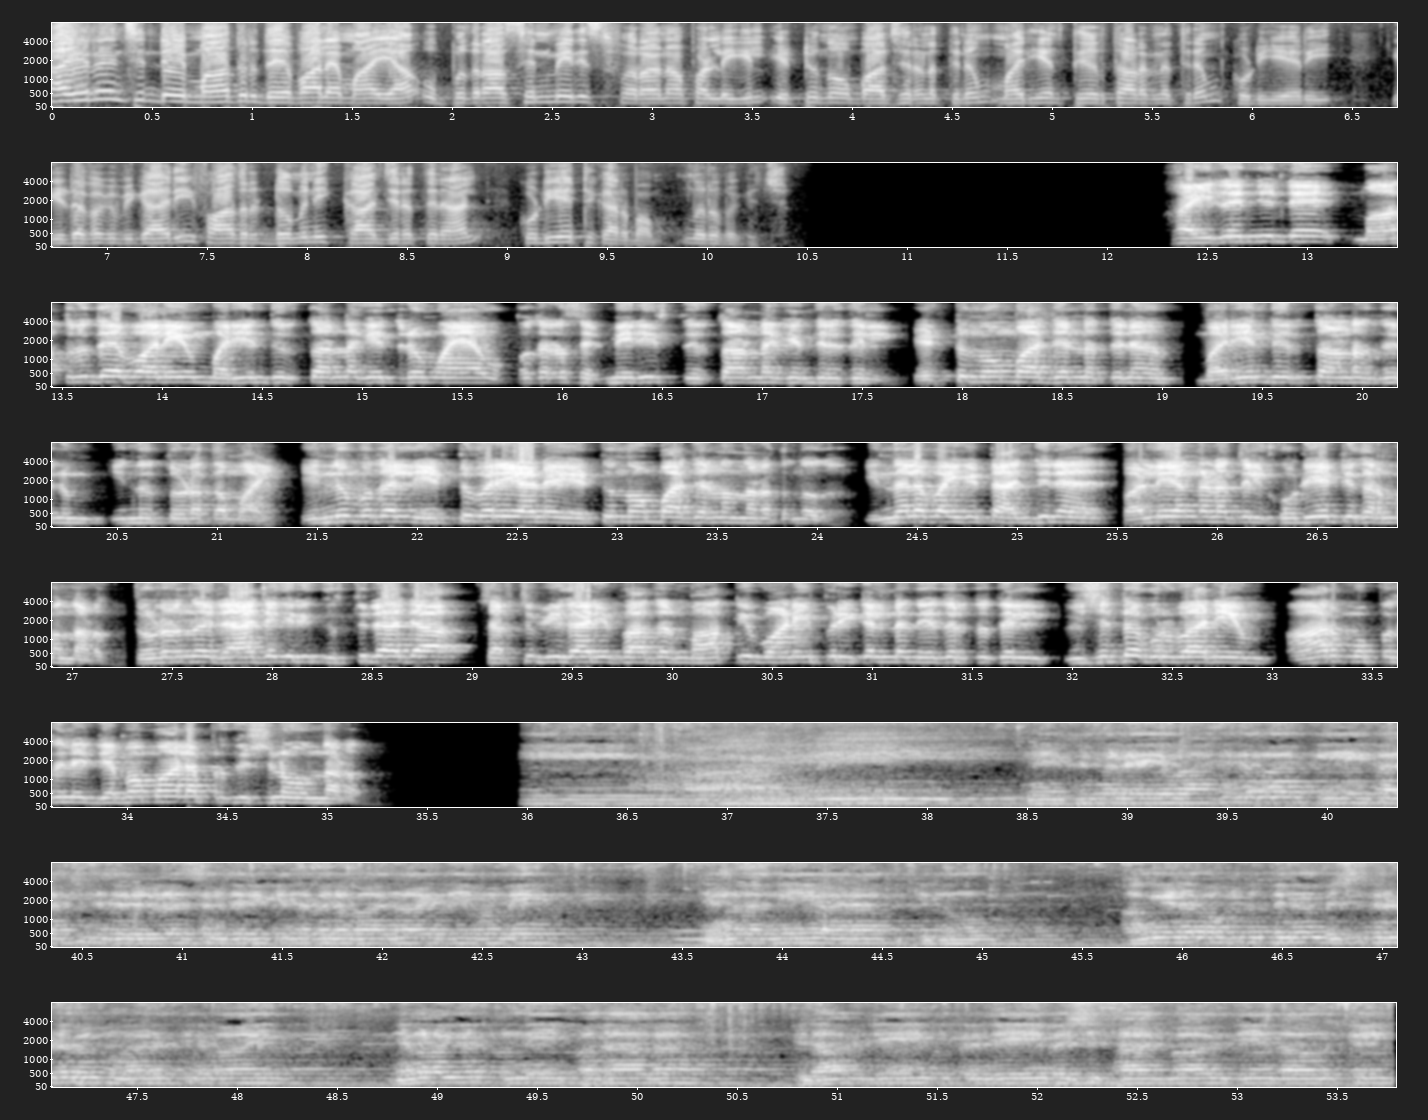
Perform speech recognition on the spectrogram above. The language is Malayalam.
ഹൈറേഞ്ചിന്റെ മാതൃദേവാലയമായ ഉപ്പുതറ സെന്റ് മേരീസ് ഫെറോന പള്ളിയിൽ എട്ടുനോമ്പാചരണത്തിനും മരിയൻ തീർത്ഥാടനത്തിനും കൊടിയേറി. ഇടവക വികാരി ഫാദർ ഡൊമിനിക് കാഞ്ചിരത്തിനാൽ കൊടിയേറ്റ് കർമ്മം നിർവഹിച്ചു. ഹൈറേഞ്ചിന്റെ മാതൃദേവാലയവും മരിയൻ തീർത്ഥാടന കേന്ദ്രവുമായ ഉപ്പതറ സെന്റ് മേരീസ് തീർത്ഥാടന കേന്ദ്രത്തിൽ എട്ട് നോമ്പാചരണത്തിന് മരിയൻ തീർത്ഥാടനത്തിനും ഇന്ന് തുടക്കമായി. ഇന്നു മുതൽ എട്ട് വരെയാണ് എട്ട് നോമ്പാചരണം നടക്കുന്നത്. ഇന്നലെ വൈകിട്ട് അഞ്ചിന് പള്ളിയങ്കണത്തിൽ കൊടിയേറ്റ് കർമ്മം നടന്നു. തുടർന്ന് രാജഗിരി ക്രിസ്തുരാജ ചർച്ച് വികാരി ഫാദർ മാത്യു വാണിപ്പുരിക്കലിന്റെ നേതൃത്വത്തിൽ വിശുദ്ധ കുർബാനയും ആറ് മുപ്പതിന് ജപമാല പ്രദക്ഷിണവും നടന്നു. മേഘങ്ങളെ വാഹനമാക്കി കാറ്റിന്റെ ചെറുകളിൽ സഞ്ചരിക്കുന്ന ബലവാനായ ദൈവമേ ഞങ്ങൾ അങ്ങേ ആരാധിക്കുന്നു. അങ്ങയുടെ മഹത്വത്തിനും വിശുദ്ധരുടെ ബഹുമാനത്തിനുമായി ഞങ്ങൾ ഉയർത്തുന്ന ഈ പതാക പിതാവിന്റെയും പുത്രന്റെയും പരിശുദ്ധാത്മാവിന്റെയും നാമത്തിൽ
